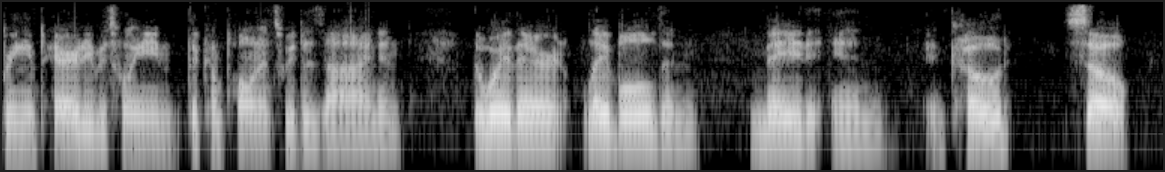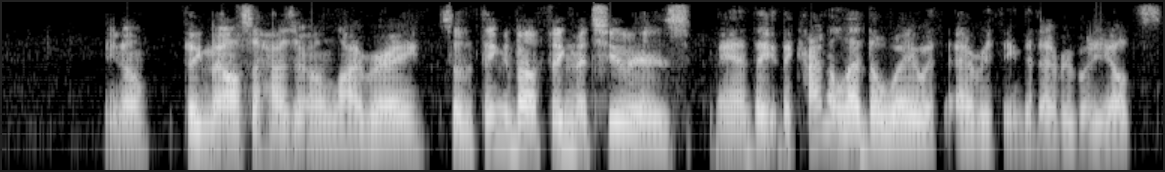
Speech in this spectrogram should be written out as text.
bringing parity between the components we design and the way they're labeled and made in in code. So, you know, Figma also has their own library. So the thing about Figma too is, man, they, they kind of led the way with everything that everybody else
